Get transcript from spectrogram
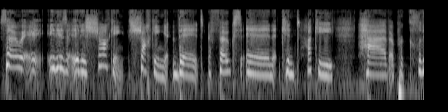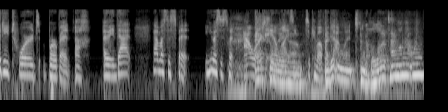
So it is it is shocking, shocking that folks in Kentucky have a proclivity towards bourbon. Ugh, I mean that that must have spent you must have spent hours Actually, analyzing um, to come up with that one. Spend a whole lot of time on that one.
